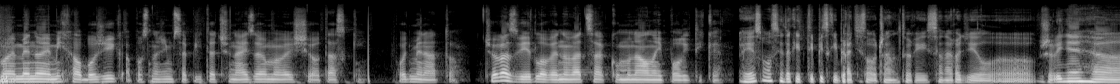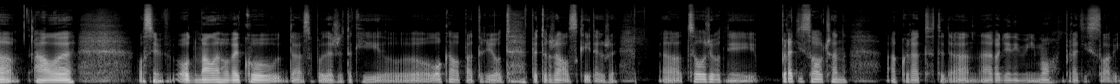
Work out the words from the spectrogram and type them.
Moje meno je Michal Božík a posnažím sa pýtať čo najzaujímavejšie otázky. Poďme na to. Čo vás viedlo venovať sa komunálnej politike? Ja som vlastne taký typický bratislavčan, ktorý sa narodil e, v Žiline, e, ale vlastne od malého veku, dá sa povedať, že taký e, lokál patriot Petržalský, takže celoživotný Bratislavčan, akurát teda narodený mimo Bratislavy.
